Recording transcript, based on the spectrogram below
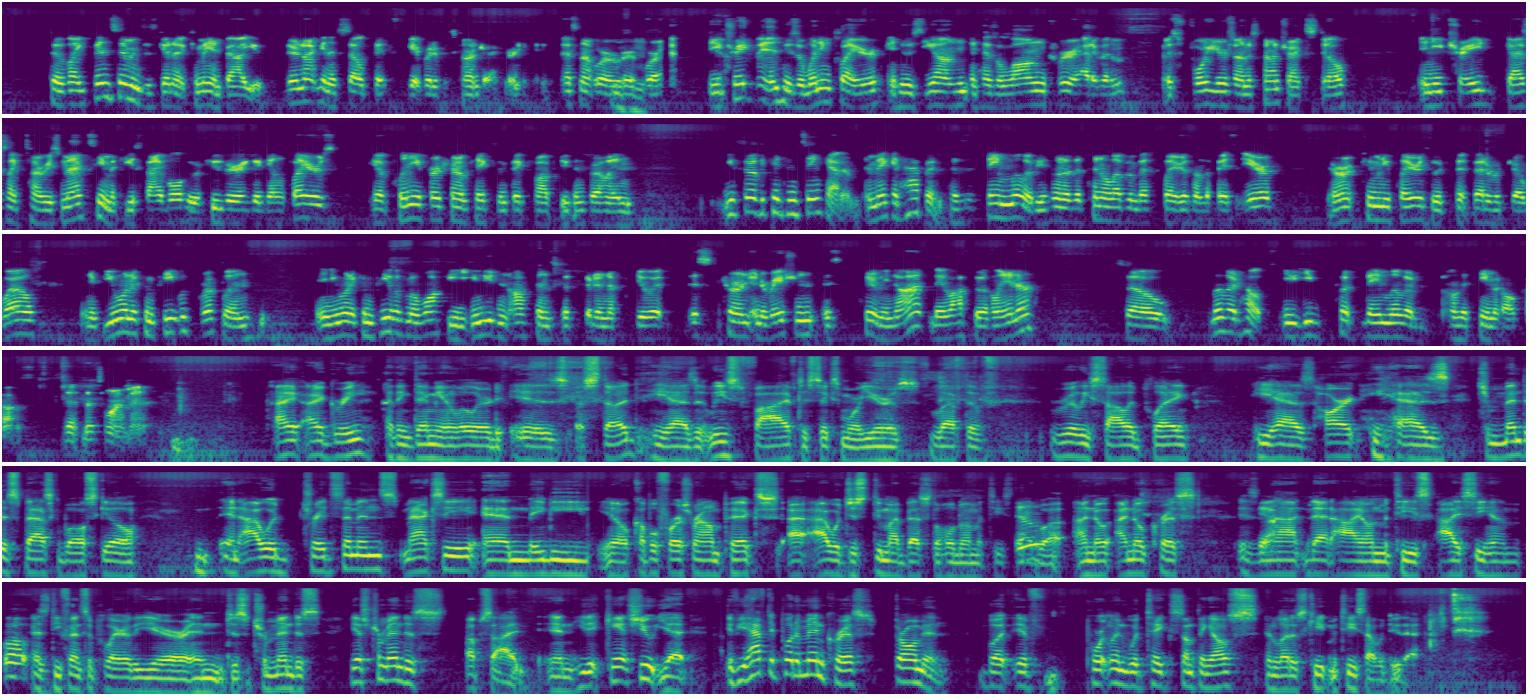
So like Ben Simmons is going to command value. They're not going to sell picks to get rid of his contract or anything. That's not where mm-hmm. we're, we're at. Do you trade Ben, who's a winning player and who's young and has a long career ahead of him, but has four years on his contract still, and you trade guys like Tyrese Maxey, Matisse Thybulle, who are two very good young players. You have plenty of first round picks and pick swaps you can throw in. You throw the kitchen sink at him and make it happen. Because it's Dame Lillard. He's one of the 10, 11 best players on the face of the earth. There aren't too many players who would fit better with Joel. And if you want to compete with Brooklyn and you want to compete with Milwaukee, you need an offense that's good enough to do it. This current iteration is clearly not. They lost to Atlanta. So Lillard helps. You you put Dame Lillard on the team at all costs. That, that's where I'm at. I, I agree. I think Damian Lillard is a stud. He has at least five to six more years left of really solid play. He has heart. He has tremendous basketball skill. And I would trade Simmons, Maxey, and maybe you know a couple first round picks. I, I would just do my best to hold on Matisse. But I know I know Chris is yeah. not that high on Matisse. I see him well, as defensive player of the year and just a tremendous. He has tremendous upside, and he can't shoot yet. If you have to put him in, Chris, throw him in. But if Portland would take something else and let us keep Matisse, I would do that.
